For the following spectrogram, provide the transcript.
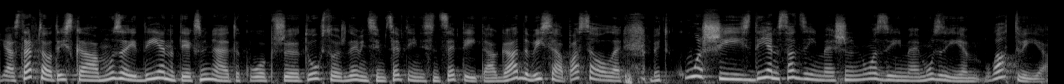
Jā, Startautiskā muzeja diena tiek svinēta kopš 1977. gada visā pasaulē, bet ko šīs dienas atzīmēšana nozīmē muzejiem Latvijā?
